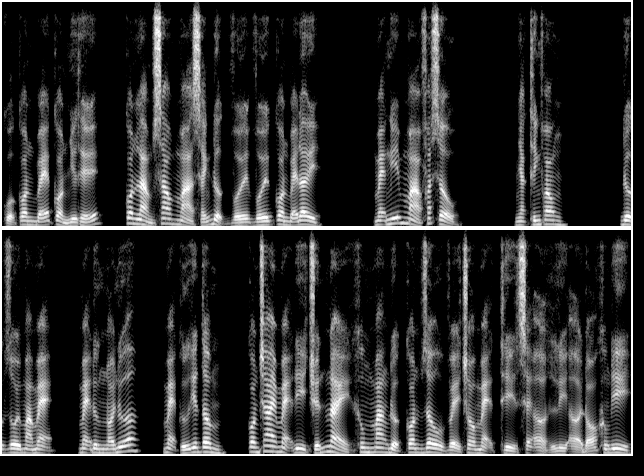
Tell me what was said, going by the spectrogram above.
của con bé còn như thế con làm sao mà sánh được với với con bé đây? Mẹ nghĩ mà phát sầu. Nhạc thính phong. Được rồi mà mẹ mẹ đừng nói nữa, mẹ cứ yên tâm. Con trai mẹ đi chuyến này không mang được con dâu về cho mẹ thì sẽ ở lì ở đó không đi.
